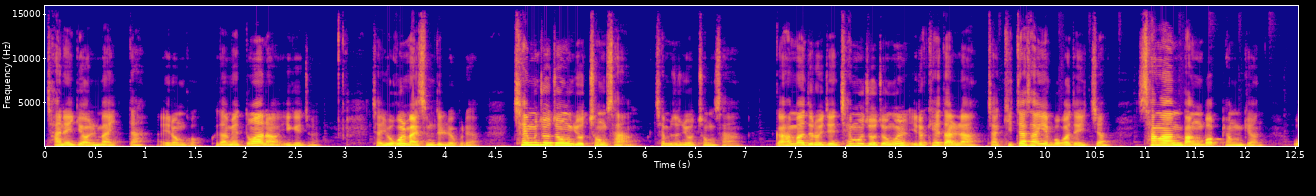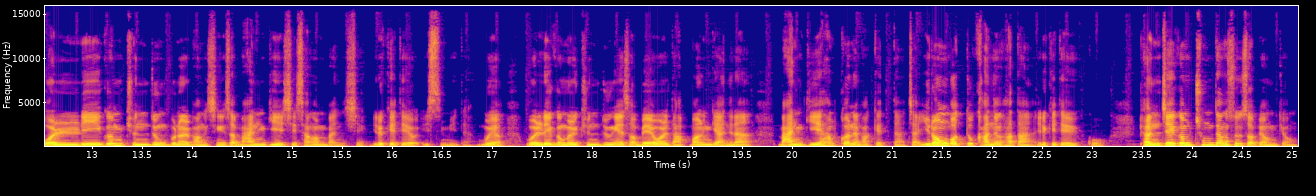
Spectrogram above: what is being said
잔액이 얼마 있다 이런 거. 그 다음에 또 하나 이게 좀자 요걸 말씀드리려고 그래요. 채무조정 요청사항 채무조정 요청사항. 그러니까 한마디로 이제 채무조정을 이렇게 해달라. 자 기타 사항에 뭐가 돼 있죠? 상환 방법 변경 원리금 균등 분할 방식에서 만기일시 상환 반식 이렇게 되어 있습니다. 뭐예요? 원리금을 균등해서 매월 납부하는 게 아니라 만기에 한 건을 받겠다. 자 이런 것도 가능하다 이렇게 되어 있고 변제금 충당 순서 변경,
